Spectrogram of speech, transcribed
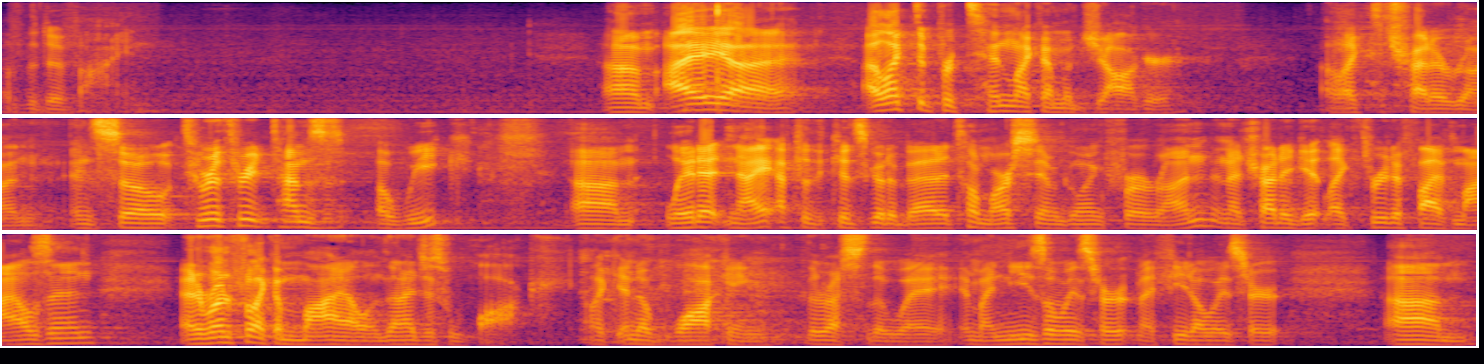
of the divine. Um, I, uh, I like to pretend like I'm a jogger. I like to try to run. And so, two or three times a week, um, late at night after the kids go to bed, I tell Marcy I'm going for a run, and I try to get like three to five miles in. And I run for like a mile, and then I just walk, like end up walking the rest of the way. And my knees always hurt, my feet always hurt. Um,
